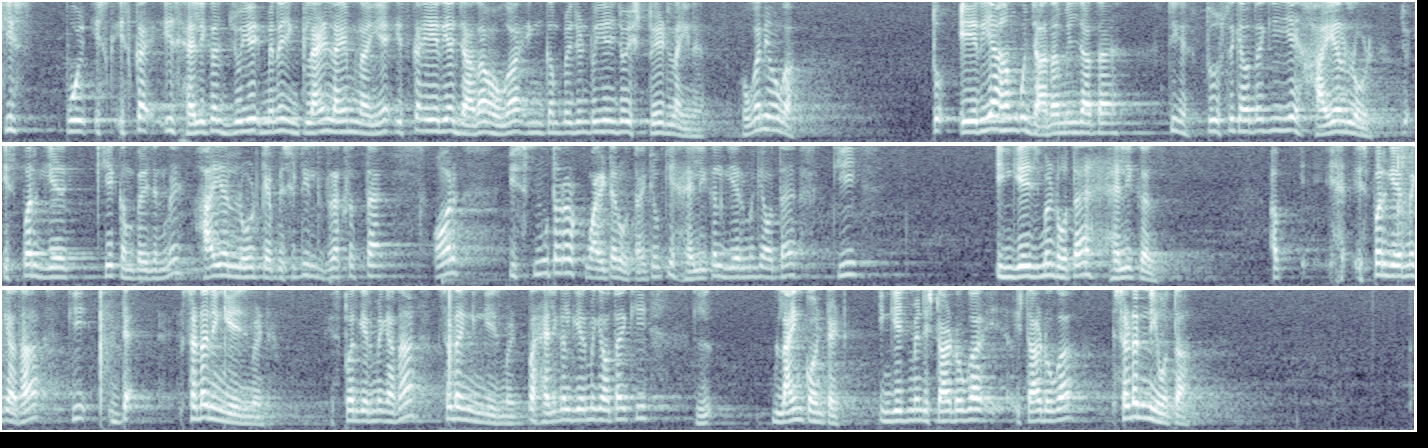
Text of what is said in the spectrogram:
किस इस, इसका, इस हेलिकल जो ये मैंने इंक्लाइन लाइन बनाई है, इसका एरिया ज़्यादा होगा इन कंपेरिजन टू ये जो स्ट्रेट लाइन है। होगा नहीं होगा? तो एरिया हमको ज़्यादा मिल जाता है, ठीक है? तो उससे क्या होता है कि ये हायर लोड जो इस पर गियर के कंपैरिजन में हायर लोड कैपेसिटी रख सकता है और स्मूथर और क्वाइटर होता है, क्योंकि हेलिकल गियर में क्या होता है कि इंगेजमेंट होता है हेलिकल अब इस पर गियर में क्या था कि सडन इंगेजमेंट इस पर गियर में क्या था? सडन इंगेजमेंट पर हेलिकल गियर में क्या होता है कि लाइन कॉन्टेक्ट इंगेजमेंट स्टार्ट होगा स्टार्ट होगा सडन नहीं होता।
